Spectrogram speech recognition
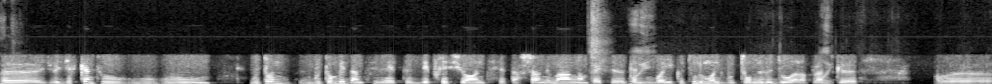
euh, je veux dire, quand vous, vous, vous, tombez dans cette dépression, cet acharnement, en fait, euh, quand vous voyez que tout le monde vous tourne le dos à la place que... Euh,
